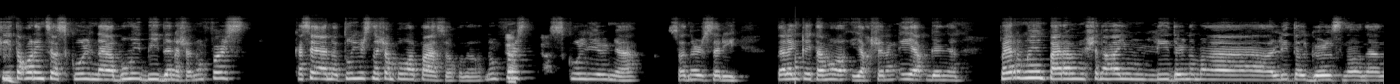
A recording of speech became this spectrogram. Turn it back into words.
kita ko rin sa school na bumibida na siya. Nung first, kasi ano, two years na siyang pumapasok. No? Nung first school year niya sa nursery, talagang kita mo, iyak siya ng iyak, ganyan. Pero ngayon, parang siya na nga yung leader ng mga little girls no, ng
